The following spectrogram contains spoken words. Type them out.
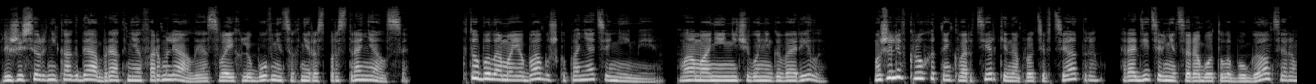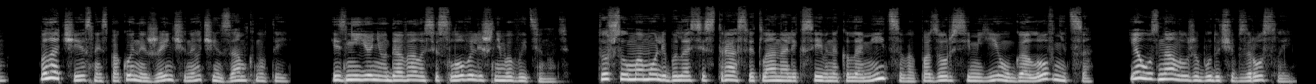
Режиссер никогда брак не оформлял и о своих любовницах не распространялся. Кто была моя бабушка, понятия не имею. Мама о ней ничего не говорила. Мы жили в крохотной квартирке напротив театра. Родительница работала бухгалтером, была честной, спокойной женщиной, очень замкнутой. Из нее не удавалось и слова лишнего вытянуть. То, что у мамоли была сестра Светлана Алексеевна Коломийцева, позор семьи, уголовница, я узнала уже будучи взрослой.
